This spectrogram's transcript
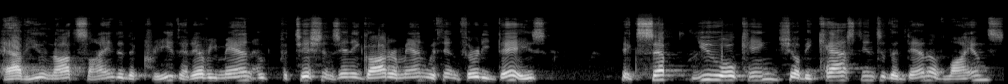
Have you not signed a decree that every man who petitions any god or man within thirty days, except you, O king, shall be cast into the den of lions?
